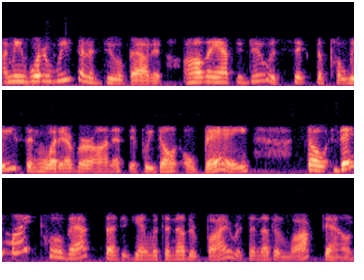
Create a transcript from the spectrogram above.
I mean, what are we going to do about it? All they have to do is stick the police and whatever on us if we don't obey. So they might pull that stunt again with another virus, another lockdown,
